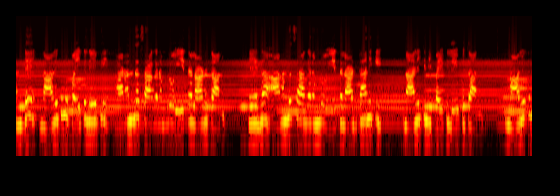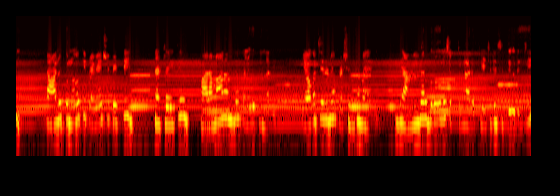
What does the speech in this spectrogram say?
అంటే నాలుగును పైకి లేపి ఆనంద సాగరంలో ఈతలాడుతాను. లేదా ఆనంద సాగరంలో ఈతలాడటానికి నాలికని పైకి లేపుతాను. నాలుగును తాలుపులోకి ప్రవేశపెట్టి నట్లయితే పరమానందం కలుగుతున్నది. యోగచర్యలో ప్రసిద్ధమైనది. ఇది అందరు గురువులు చెప్తున్నారు కేచరి సిద్ధి గురించి.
